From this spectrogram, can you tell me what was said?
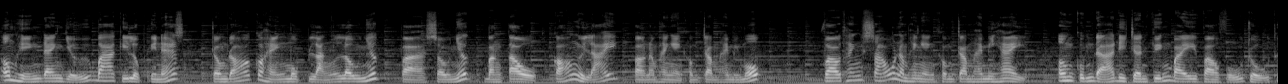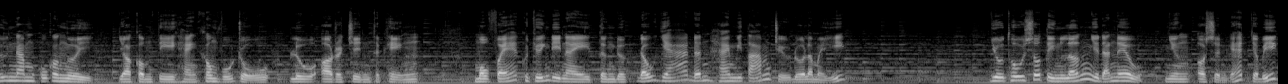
Ông hiện đang giữ 3 kỷ lục Guinness trong đó có hạng mục lặn lâu nhất và sâu nhất bằng tàu có người lái vào năm 2021. Vào tháng 6 năm 2022, ông cũng đã đi trên chuyến bay vào vũ trụ thứ năm của con người do công ty hàng không vũ trụ Blue Origin thực hiện. Một vé của chuyến đi này từng được đấu giá đến 28 triệu đô la Mỹ. Dù thu số tiền lớn như đã nêu, nhưng Ocean Gate cho biết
